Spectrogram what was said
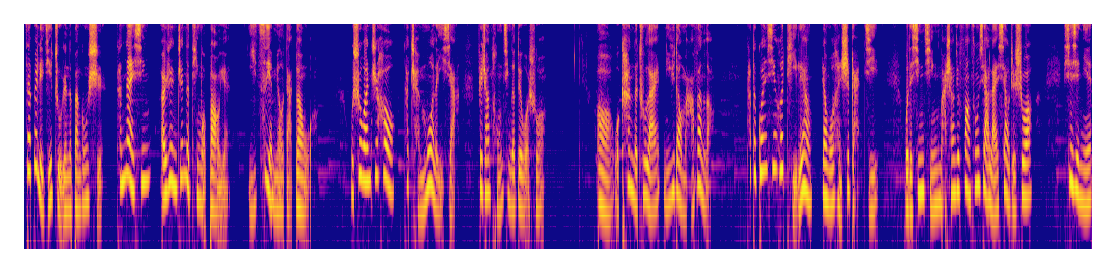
在贝里吉主任的办公室，他耐心而认真地听我抱怨，一次也没有打断我。我说完之后，他沉默了一下，非常同情地对我说：“哦，我看得出来你遇到麻烦了。”他的关心和体谅让我很是感激，我的心情马上就放松下来，笑着说：“谢谢您。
